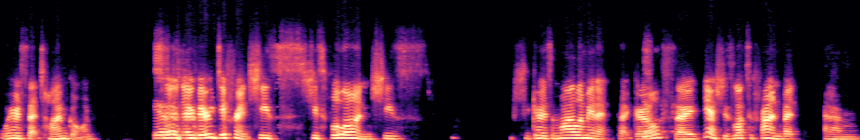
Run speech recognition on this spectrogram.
where has that time gone? Yeah. yeah, no, very different. She's she's full on. She's she goes a mile a minute, that girl. So yeah, she's lots of fun, but um,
